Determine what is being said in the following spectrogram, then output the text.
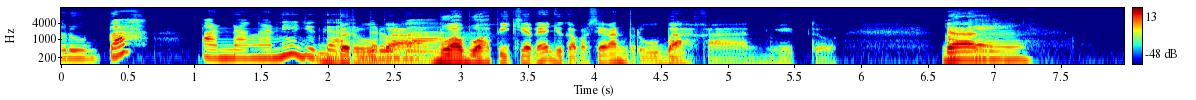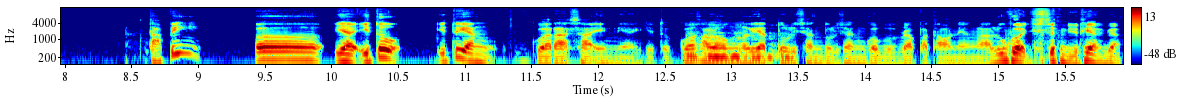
berubah, pandangannya juga berubah berubah. buah-buah pikirnya juga pasti akan berubah kan gitu dan tapi eh ya itu itu yang gua rasain ya gitu gua kalau ngelihat tulisan-tulisan gua beberapa tahun yang lalu gua aja sendiri agak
